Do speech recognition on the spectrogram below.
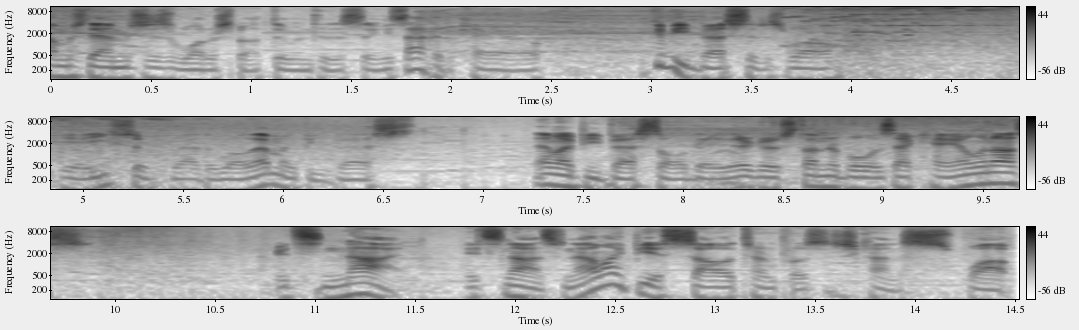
How much damage is Water Spout doing to this thing? It's not going to KO. It could be bested as well. Yeah, you soaked rather well. That might be best. That might be best all day. There goes Thunderbolt. Is that KOing us? It's not. It's not. So now might be a solid turn for us to just kind of swap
